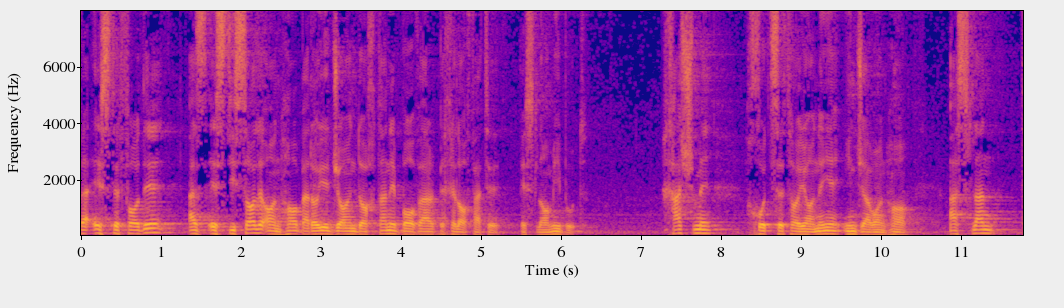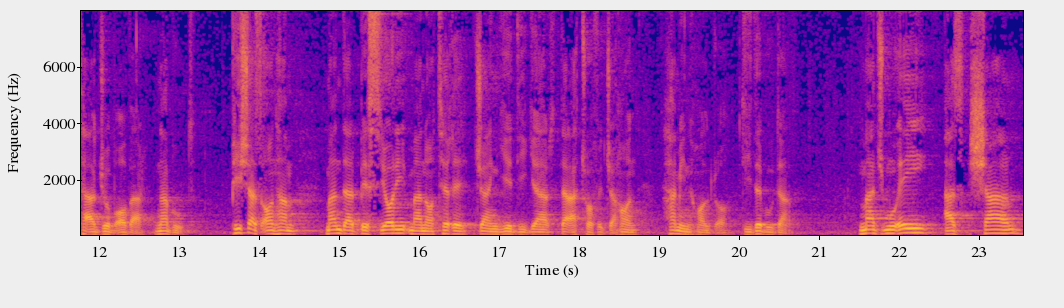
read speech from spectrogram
و استفاده از استیصال آنها برای جا انداختن باور به خلافت اسلامی بود. خشم خودستایانه این جوانها اصلا تعجب آور نبود. پیش از آن هم من در بسیاری مناطق جنگی دیگر در اطراف جهان همین حال را دیده بودم. مجموعه ای از شرم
